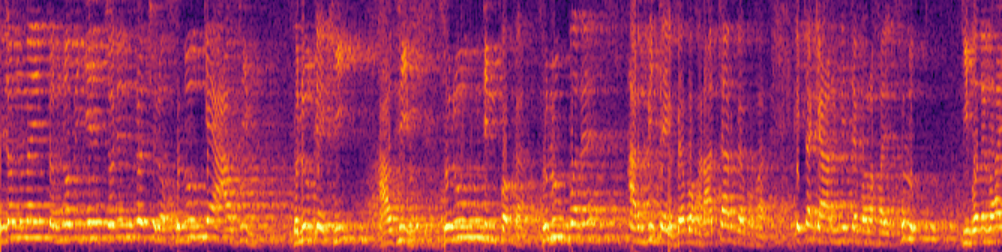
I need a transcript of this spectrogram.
এজন্যই তো নবীজির চরিত্র ছিল হুলুকে আজিম। হুলুকে কি? আজিম। হুলুক তিন প্রকার। হুলুক বলে আরবিতে ব্যবহার, আচার ব্যবহার। এটাকে আরবিতে বলা হয় হুলুক কি বলে ভাই?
